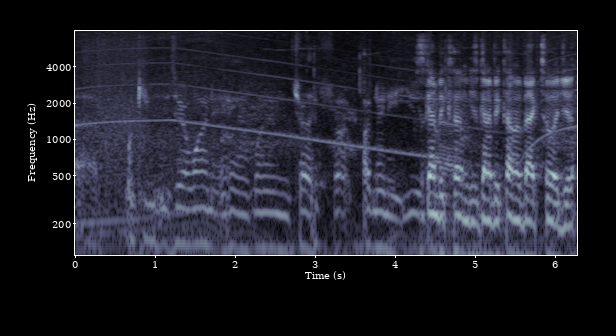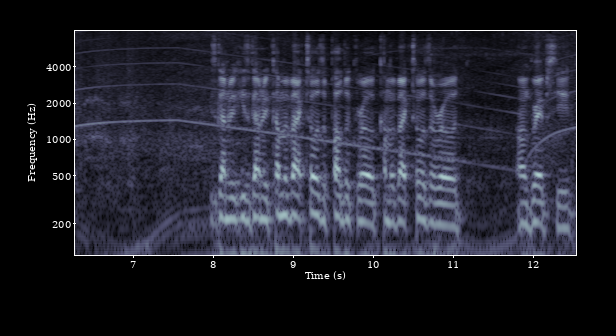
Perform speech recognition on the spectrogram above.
Uh, one King Zero One and one Charlie f- 598. He's gonna be come. He's gonna be coming back towards you. He's gonna be. He's gonna be coming back towards the public road. Coming back towards the road on Grapeseed.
